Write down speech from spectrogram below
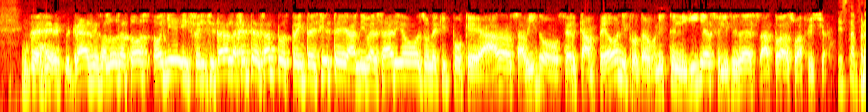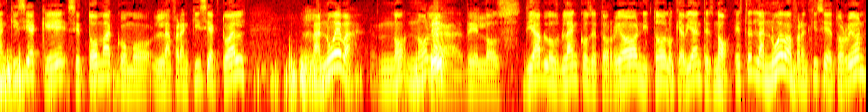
Gracias, saludos a todos. Oye, y felicitar a la gente de Santos, 37 aniversario. Es un equipo que ha sabido ser campeón y protagonista en liguillas. Felicidades a toda su afición. Esta franquicia que se toma como la franquicia actual, la nueva, no, no la de los Diablos Blancos de Torreón y todo lo que había antes. No, esta es la nueva franquicia de Torreón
